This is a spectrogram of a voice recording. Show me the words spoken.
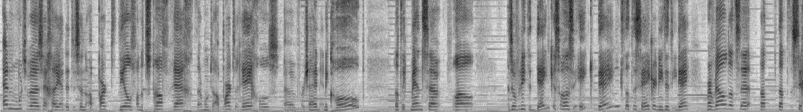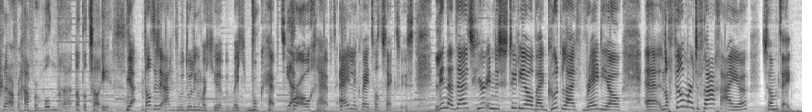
en moeten we zeggen, ja, dit is een apart deel van het strafrecht. Daar moeten aparte regels voor zijn. En ik hoop dat ik mensen vooral ze hoeven niet te denken zoals ik denk. Dat is zeker niet het idee. Maar wel dat ze, dat, dat ze zich daarover gaan verwonderen dat het zo is. Ja, dat is eigenlijk de bedoeling wat je een beetje boek hebt, voor ogen hebt. Eindelijk weet wat seks is. Linda Duits hier in de studio bij Good Life Radio. Uh, nog veel meer te vragen aan je, zometeen.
